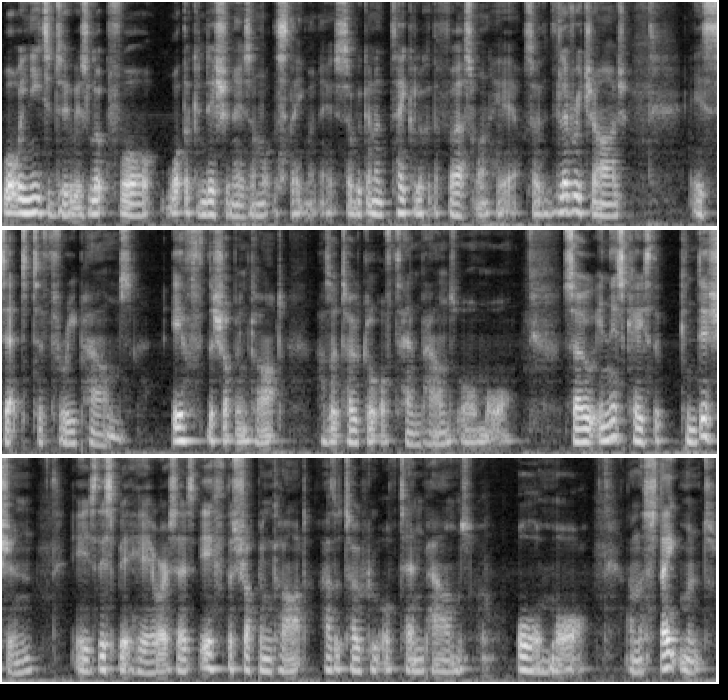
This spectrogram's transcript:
what we need to do is look for what the condition is and what the statement is. So we're going to take a look at the first one here. So the delivery charge is set to £3 if the shopping cart has a total of £10 or more. So in this case, the condition is this bit here where it says if the shopping cart has a total of £10 or more. And the statement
